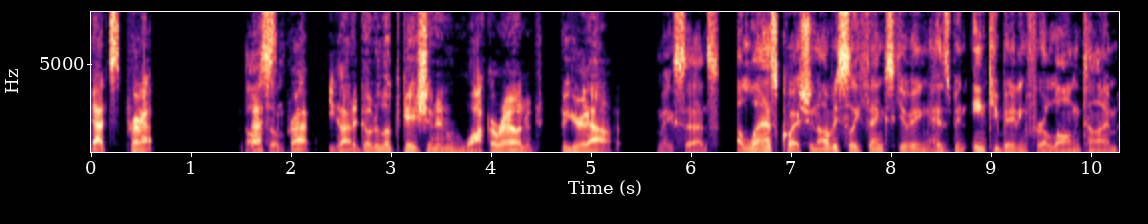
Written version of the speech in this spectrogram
that's prep. Awesome. That's the prep. You got to go to location and walk around and figure it out. Makes sense. A last question. Obviously, Thanksgiving has been incubating for a long time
